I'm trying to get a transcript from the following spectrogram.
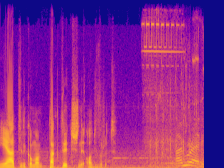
Ja tylko mam taktyczny odwrót. I'm ready.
